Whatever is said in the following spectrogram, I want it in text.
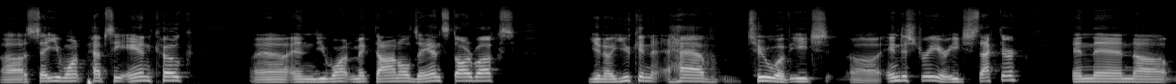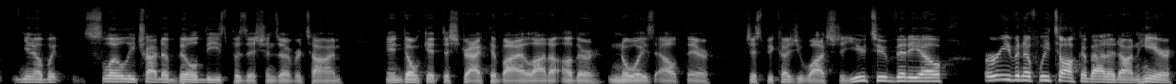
uh, say you want Pepsi and Coke, uh, and you want McDonald's and Starbucks, you know, you can have two of each uh, industry or each sector, and then, uh, you know, but slowly try to build these positions over time and don't get distracted by a lot of other noise out there just because you watched a YouTube video, or even if we talk about it on here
